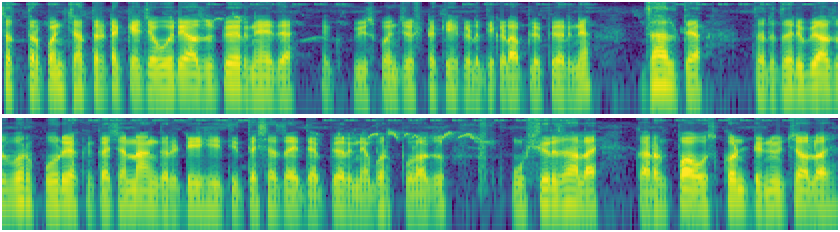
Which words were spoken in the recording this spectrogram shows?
सत्तर पंच्याहत्तर टक्क्याच्या वरी अजून पेरण्या आहेत त्या. एक वीस पंचवीस टक्के इकडे तिकडं आपल्या पेरण्या झालत्या. तर तरी बी अजून भरपूर एकेकाच्या नांगरटी ही ती तशाच आहे त्या पेरण्या. भरपूर अजून उशीर झाला आहे कारण पाऊस कंटिन्यू चालू आहे.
